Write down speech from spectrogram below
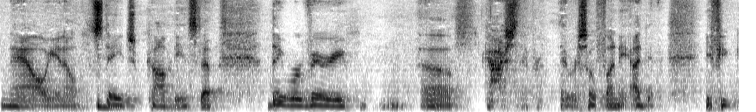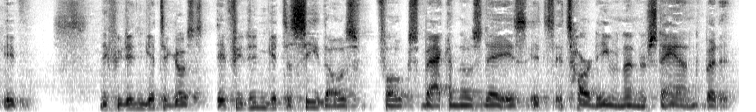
now. You know, stage comedy and stuff. They were very, uh, gosh, they were they were so funny. I, if you if if you didn't get to go if you didn't get to see those folks back in those days it's it's hard to even understand but it,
